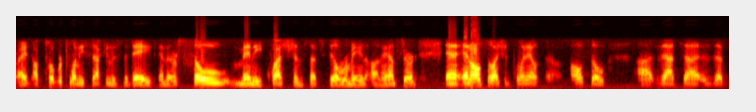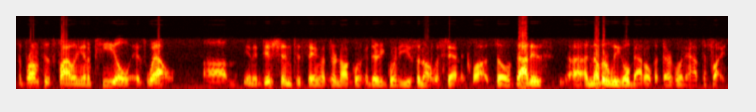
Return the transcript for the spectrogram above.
right? October 22nd is the date, and there are so many questions that still remain unanswered. And, and also, I should point out also uh, that uh, that the province is filing an appeal as well. Um, in addition to saying that they're not going, they're going to use the notwithstanding clause. So that is uh, another legal battle that they're going to have to fight.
